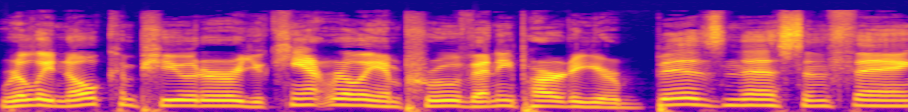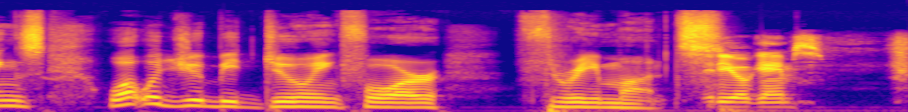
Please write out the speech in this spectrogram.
Really, no computer. You can't really improve any part of your business and things. What would you be doing for three months? Video games.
